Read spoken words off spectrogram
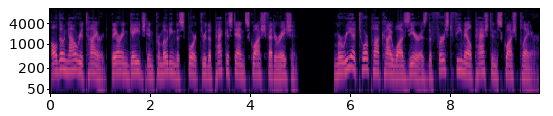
Although now retired, they are engaged in promoting the sport through the Pakistan Squash Federation. Maria Torpakai Wazir is the first female Pashtun squash player.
